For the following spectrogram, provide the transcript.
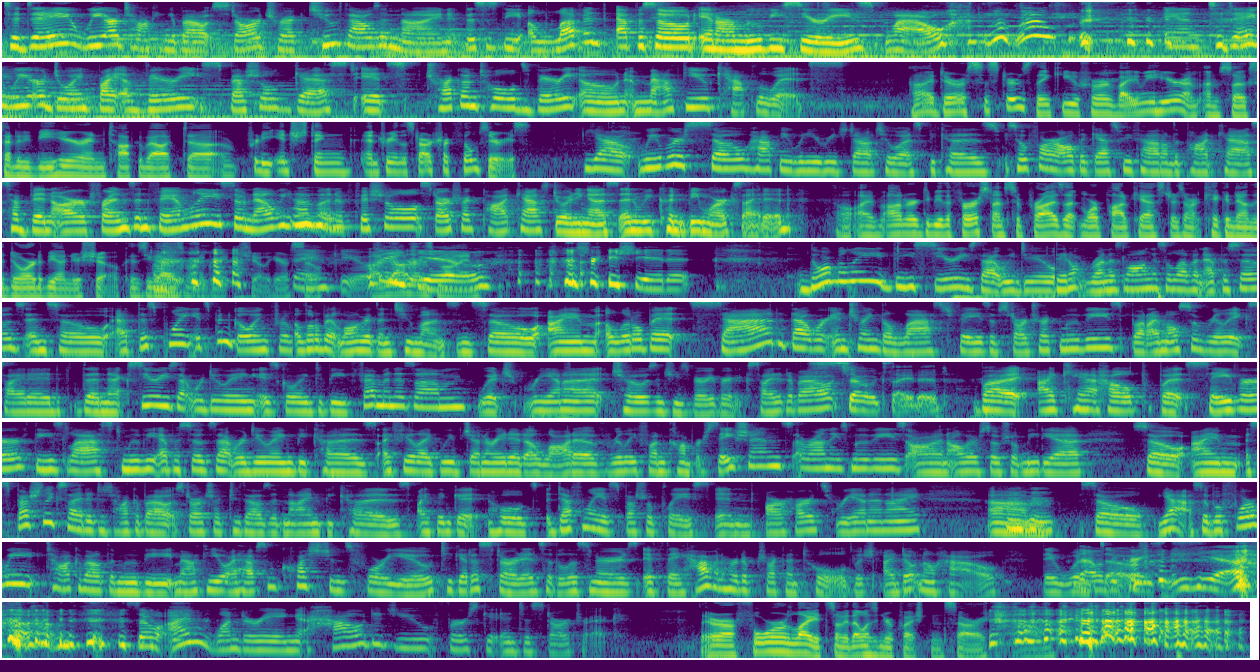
Today we are talking about Star Trek 2009. This is the 11th episode in our movie series. Wow. And today we are joined by a very special guest. It's Trek Untold's very own Matthew Kaplowitz. Hi, Duras Sisters. Thank you for inviting me here. I'm, I'm so excited to be here and talk about uh, a pretty interesting entry in the Star Trek film series. Yeah, we were so happy when you reached out to us because so far all the guests we've had on the podcast have been our friends and family. So now we have mm-hmm. an official Star Trek podcast joining us, and we couldn't be more excited. Well, I'm honored to be the first. I'm surprised that more podcasters aren't kicking down the door to be on your show because you guys run a great show here. Thank so, you. Uh, Thank you. Appreciate it normally these series that we do they don't run as long as 11 episodes. And so at this point it's been going for a little bit longer than two months. And so i'm a little bit sad that we're entering the last phase of star trek movies but i'm also really excited the next series that we're doing is going to be feminism which rhianna chose and she's very very excited about. So excited. But i can't help but savor these last movie episodes that we're doing because i feel like we've generated a lot of really fun conversations around these movies on all our social social media. So I'm especially excited to talk about Star Trek 2009 because I think it holds definitely a special place in our hearts, Rhianna and I. Um, mm-hmm. So, yeah. So, before we talk about the movie, Matthew, I have some questions for you to get us started. So, the listeners, if they haven't heard of Trek Untold, which I don't know how, they wouldn't that would be crazy. Yeah. um, so, I'm wondering, how did you first get into Star Trek? There are four lights. Oh, that wasn't your question. Sorry. Um,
